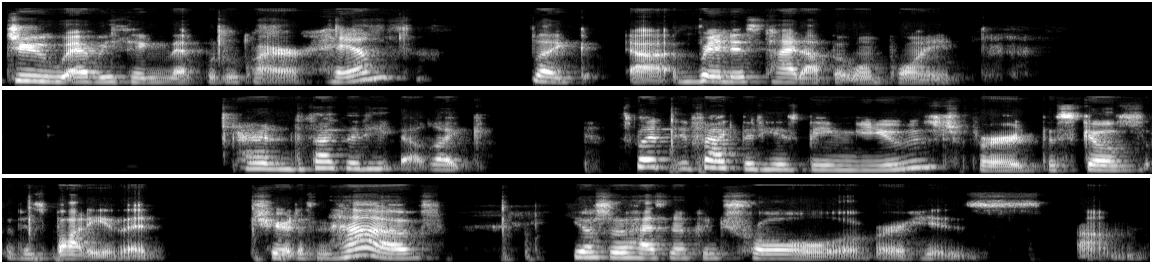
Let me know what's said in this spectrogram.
do everything that would require hands. Like uh, Rin is tied up at one point, and the fact that he like, despite the fact that he is being used for the skills of his body that Shira doesn't have, he also has no control over his um,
